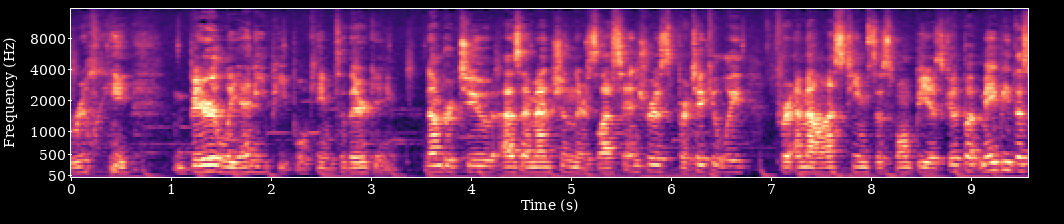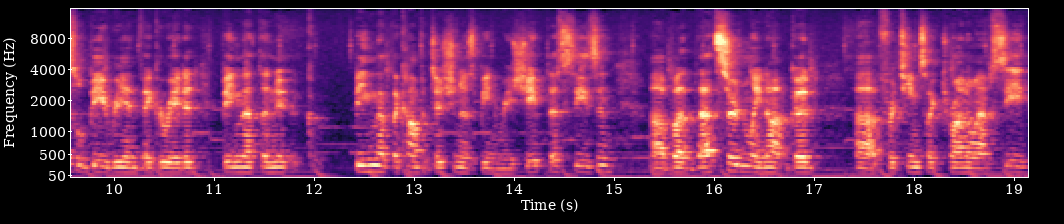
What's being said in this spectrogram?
really barely any people came to their game. Number two, as I mentioned, there's less interest, particularly for MLS teams. This won't be as good, but maybe this will be reinvigorated, being that the new, being that the competition is being reshaped this season. Uh, but that's certainly not good uh, for teams like Toronto FC,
